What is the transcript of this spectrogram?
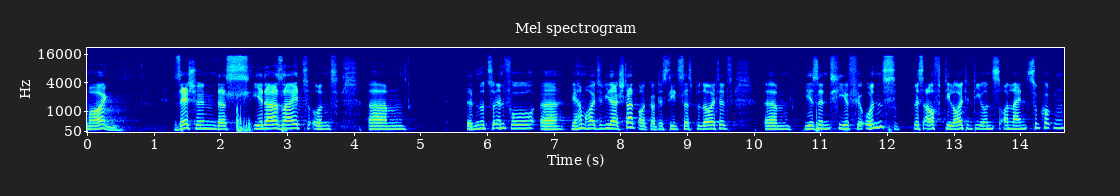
Morgen. Sehr schön, dass ihr da seid und ähm, nur zur Info, äh, wir haben heute wieder Standortgottesdienst. Das bedeutet, ähm, wir sind hier für uns, bis auf die Leute, die uns online zugucken.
